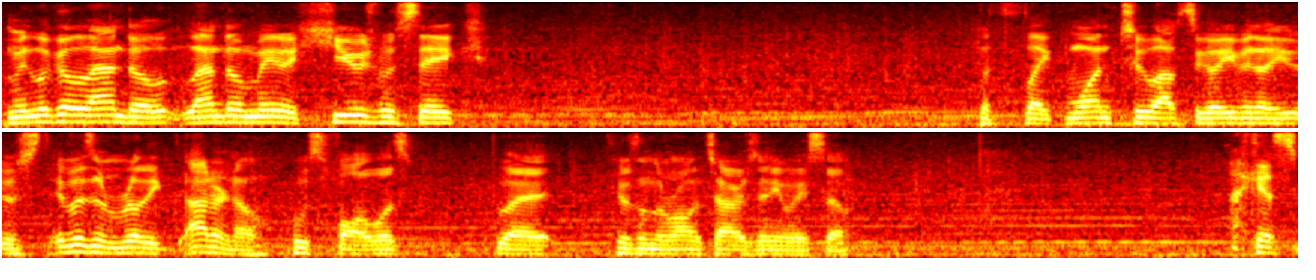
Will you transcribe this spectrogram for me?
I mean, look at Lando. Lando made a huge mistake with like one, two laps to go, even though he was, it wasn't really, I don't know whose fault it was, but he was on the wrong tires anyway, so. I guess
